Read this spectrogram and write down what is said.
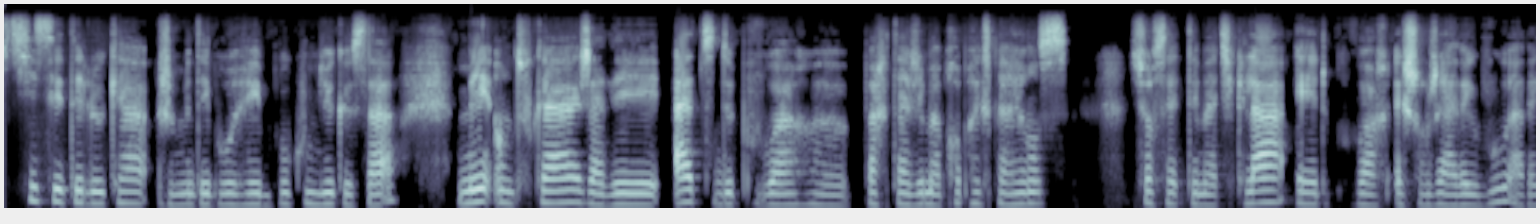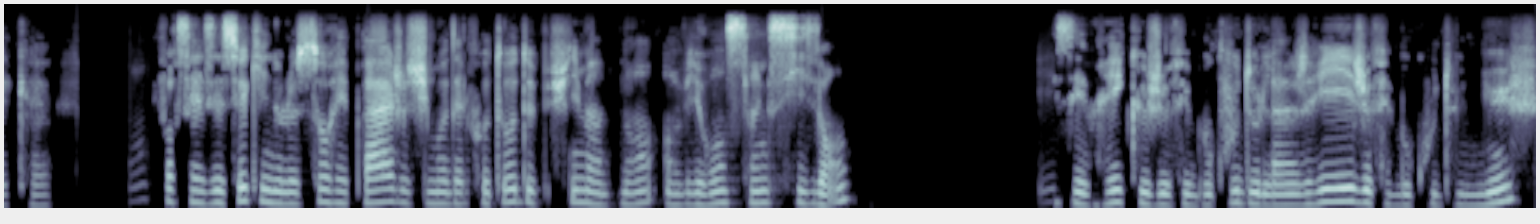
si c'était le cas, je me débrouillerais beaucoup mieux que ça. Mais en tout cas, j'avais hâte de pouvoir euh, partager ma propre expérience sur cette thématique-là et de pouvoir échanger avec vous, avec euh, pour celles et ceux qui ne le sauraient pas, je suis modèle photo depuis maintenant environ 5-6 ans. Et c'est vrai que je fais beaucoup de lingerie, je fais beaucoup de nus.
